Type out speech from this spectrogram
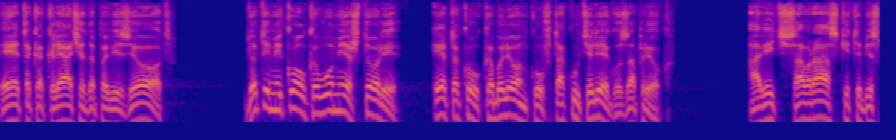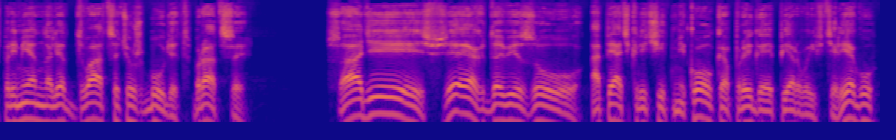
«Это как кляча да повезет!» «Да ты, Миколка, в уме, что ли? Этаку кобыленку в такую телегу запрек!» «А ведь совраски-то беспременно лет двадцать уж будет, братцы!» «Садись, всех довезу!» — опять кричит Миколка, прыгая первый в телегу,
